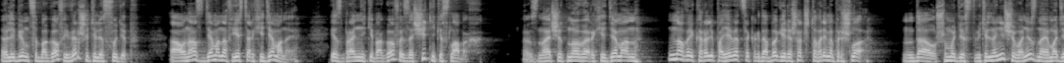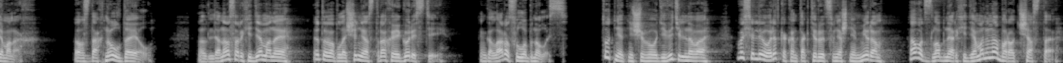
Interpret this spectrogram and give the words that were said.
любимцы богов и вершители судеб. А у нас демонов есть архидемоны, избранники богов и защитники слабых. Значит, новый архидемон... Новый король появится, когда боги решат, что время пришло. Да уж, мы действительно ничего не знаем о демонах». Вздохнул Дейл. «Для нас архидемоны — это воплощение страха и горестей. Галарус улыбнулась. Тут нет ничего удивительного. Василио редко контактирует с внешним миром, а вот злобные архидемоны наоборот часто.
